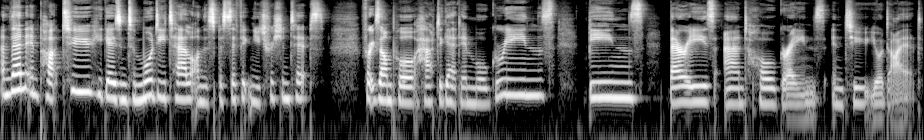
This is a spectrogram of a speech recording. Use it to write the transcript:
And then in part two, he goes into more detail on the specific nutrition tips. For example, how to get in more greens, beans, berries, and whole grains into your diet.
